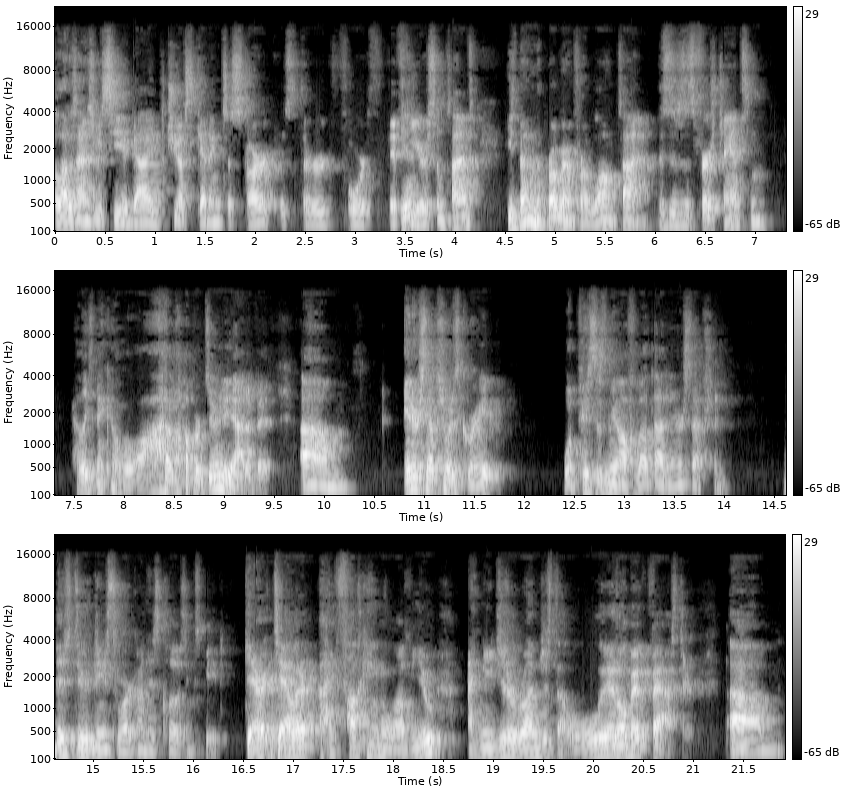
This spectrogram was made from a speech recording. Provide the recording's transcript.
a lot of times we see a guy just getting to start his third, fourth, fifth Yeah. year. Sometimes he's been in the program for a long time. This is his first chance, and hell, he's making a lot of opportunity out of it. Um, interception was great. What pisses me off about that interception, this dude needs to work on his closing speed. Garrett Taylor, I fucking love you. I need you to run just a little bit faster. Um,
